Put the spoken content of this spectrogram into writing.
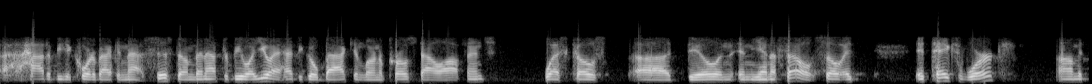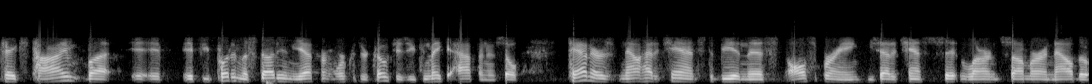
how to be a quarterback in that system. Then after BYU, I had to go back and learn a pro style offense, West Coast uh, deal in, in the NFL. So it it takes work, um, it takes time, but if if you put in the study and the effort and work with your coaches, you can make it happen. And so Tanner's now had a chance to be in this all spring. He's had a chance to sit and learn summer, and now the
